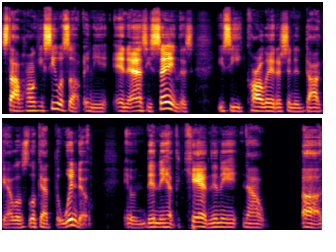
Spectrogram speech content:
Stop honking, see what's up. And he and as he's saying this, you see Karl Anderson and Doc Gallows look at the window. And then they have the can then they now uh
